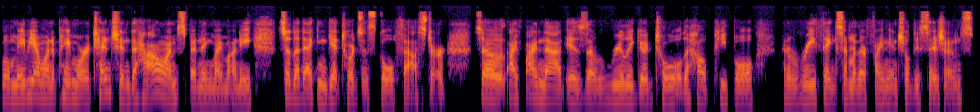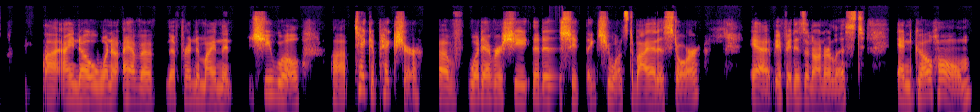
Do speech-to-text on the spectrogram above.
well, maybe I want to pay more attention to how I'm spending my money so that I can get towards this goal faster. So I find that is a really good tool to help people kind of rethink some of their financial decisions. Uh, I know when I have a, a, friend of mine that she will uh, take a picture of whatever she it is she thinks she wants to buy at a store uh, if it isn't on her list, and go home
